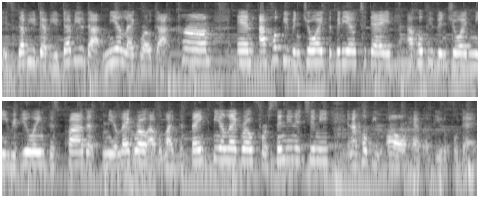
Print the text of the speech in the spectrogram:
It's www.miallegro.com. And I hope you've enjoyed the video today. I hope you've enjoyed me reviewing this product from Mi Allegro. I would like to thank Mi Allegro for sending it to me, and I hope you all have a beautiful day.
